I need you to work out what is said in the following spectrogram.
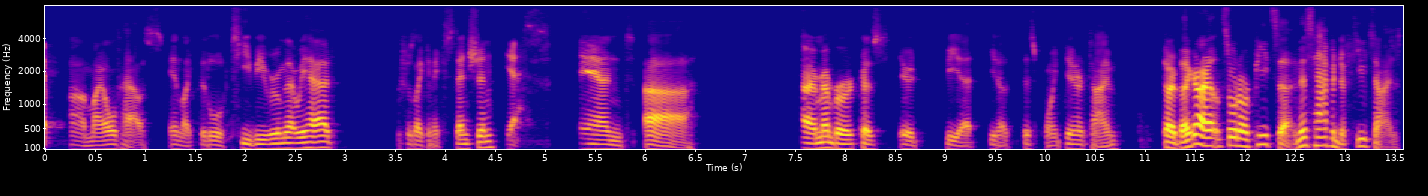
Yep. Uh, my old house in like the little TV room that we had, which was like an extension. yes And uh, I remember because it would be at you know this point dinner time. So I'd be like, all right, let's order a pizza. And this happened a few times.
